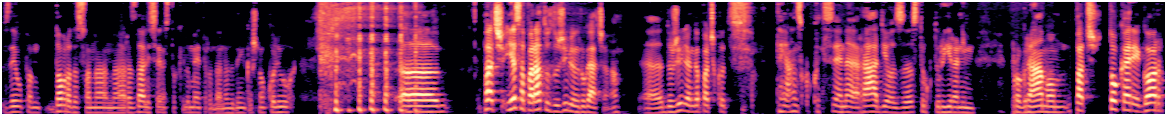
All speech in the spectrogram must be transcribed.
Zdaj upam, dobro, da smo na, na razdalji 700 km, da ne dobim kakšno koljuh. Uh, pač jaz aparatus doživljam drugače. No? Uh, doživljam ga pač kot dejansko kot en radio z strukturiranim programom. Pač to, kar je gor,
